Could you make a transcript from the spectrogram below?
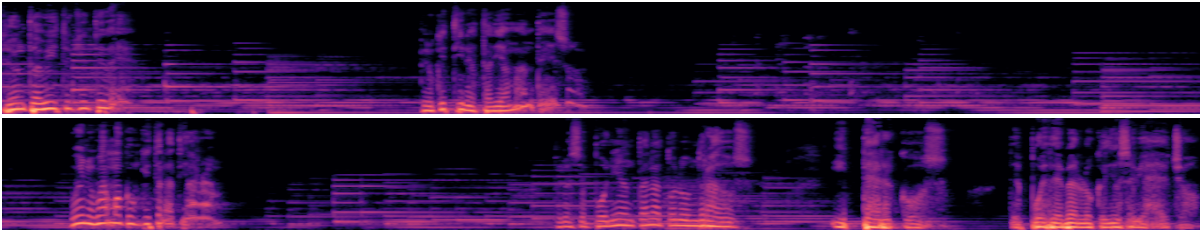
¿Quién te ha visto y quién te ve? ¿Pero qué tiene hasta diamante eso? Bueno, vamos a conquistar la tierra. Pero se ponían tan atolondrados y tercos después de ver lo que Dios había hecho.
